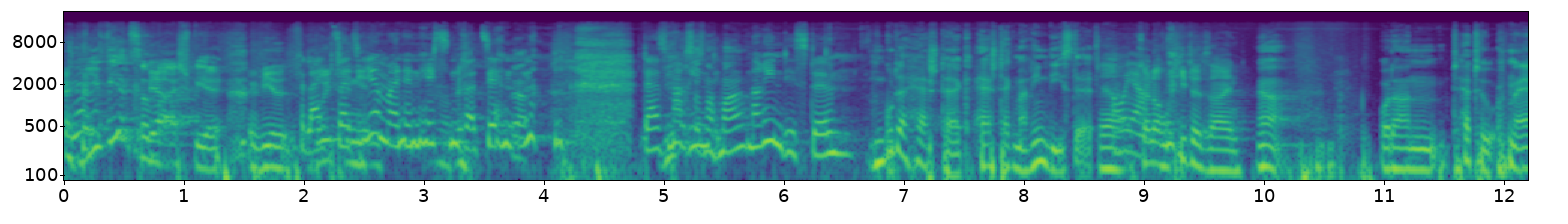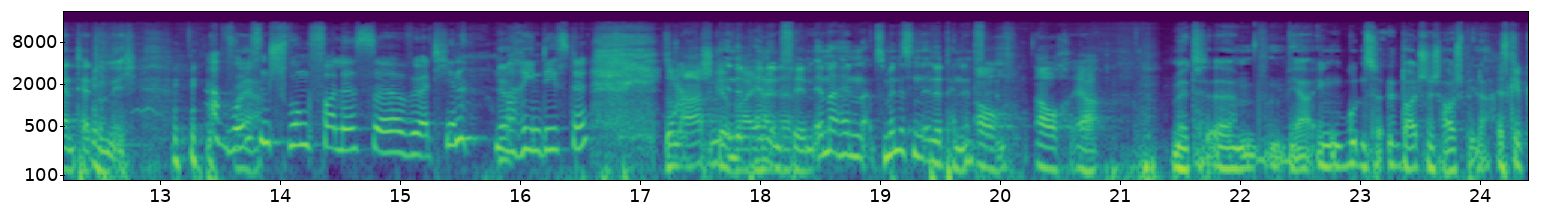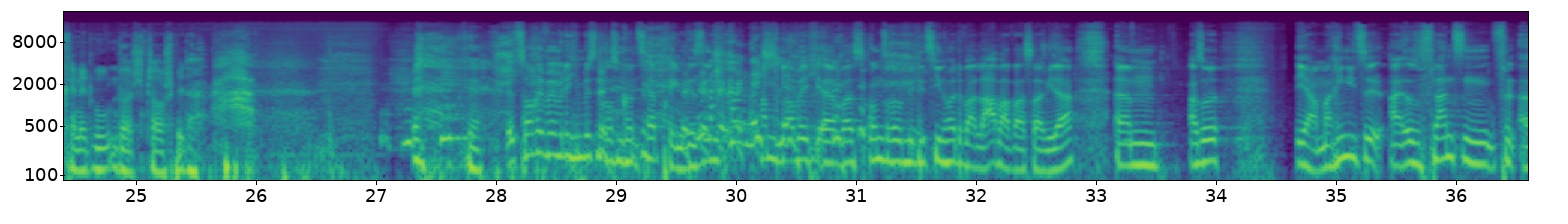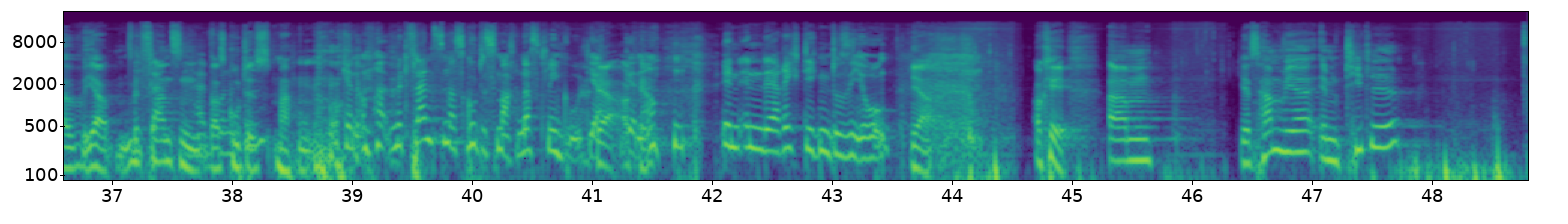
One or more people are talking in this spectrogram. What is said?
Wie wir zum Ja. Beispiel. Wir Vielleicht seid ihr meine nächsten Patienten. Da ist nochmal? Mariendistel. Ein guter Hashtag. Hashtag Mariendistel. Ja, Oh ja. Könnte auch ein Titel sein. Ja. Oder ein Tattoo. Nee, ein Tattoo nicht. Obwohl Ja. es ein schwungvolles äh, Wörtchen. Ja. Mariendistel. So ein Ja. Ein Arschgeweih. Independent-Film. Immerhin, zumindest ein Independent-Film. Auch, auch, ja. Mit ähm, ja, einem guten deutschen Schauspieler. Es gibt keine guten deutschen Schauspieler. Okay. Sorry, wenn wir dich ein bisschen aus dem Konzept bringen. Wir sind, haben, glaube ich, äh, was unsere Medizin heute war, Laberwasser wieder. Ähm, also, ja, Mariendistel, also Pflanzen, pf- äh, ja, mit Pflanzen was Pflanzenheilkunde. Gutes machen. Genau, mit Pflanzen was Gutes machen, das klingt gut, ja, Ja, okay. genau. In, in der richtigen Dosierung. Ja. Okay. Ähm, jetzt haben wir im Titel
